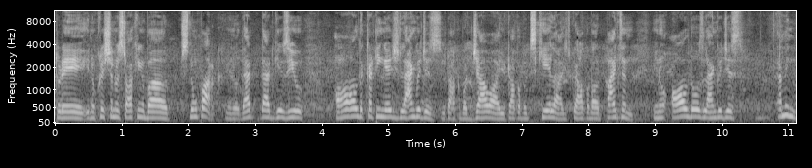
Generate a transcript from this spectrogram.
Today you know christian was talking about snowpark. You know that that gives you all the cutting edge languages. You talk about java you talk about scala you talk about python you know all those languages. I mean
